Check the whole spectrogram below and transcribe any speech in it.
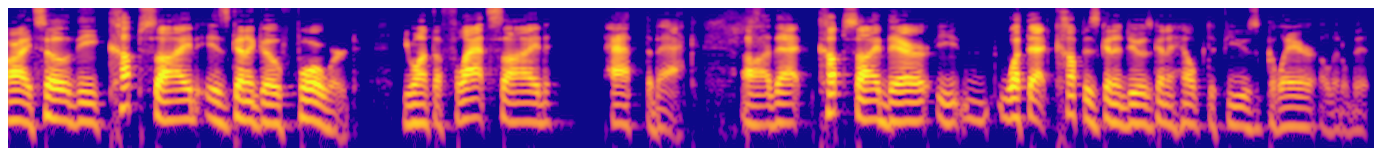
All right, so the cup side is going to go forward. You want the flat side at the back. Uh, that cup side there, what that cup is going to do is going to help diffuse glare a little bit.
